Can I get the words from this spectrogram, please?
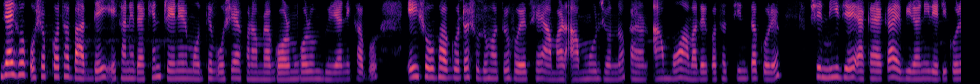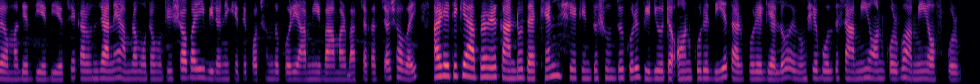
যাই হোক ওসব কথা বাদ দেই। এখানে দেখেন ট্রেনের মধ্যে বসে এখন আমরা গরম, গরম বিরিয়ানি খাব। এই সৌভাগ্যটা শুধুমাত্র হয়েছে আমার আম্মুর জন্য। কারণ আম্মু আমাদের কথা চিন্তা করে সে নিজে একা, একা বিরিয়ানি রেডি করে আমাদের দিয়ে দিয়েছে। কারণ জানে আমরা মোটামুটি সবাই বিরিয়ানি খেতে পছন্দ করি। আমি বা আমার বাচ্চা-কাচ্চা সবাই। আর এদিকে আবরারের কাণ্ড দেখেন, সে কিন্তু সুন্দর করে ভিডিওটা অন করে দিয়ে তারপরে গেল এবং সে বলতেছে আমি অন করব, আমি অফ করব।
